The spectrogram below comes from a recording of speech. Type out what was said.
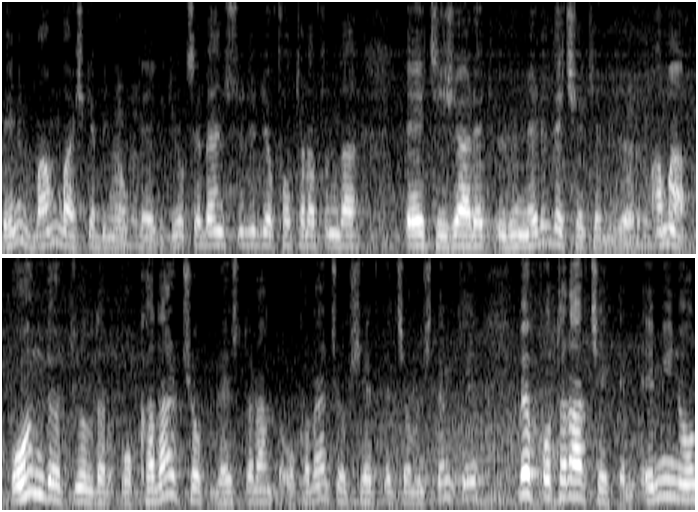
benim bambaşka bir noktaya gidiyor. Yoksa ben stüdyo fotoğrafında e-ticaret ürünleri de çekebiliyorum. Ama 14 yıldır o kadar çok restoranda, o kadar çok şefle çalıştım ki ve fotoğraf çektim. Emin ol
